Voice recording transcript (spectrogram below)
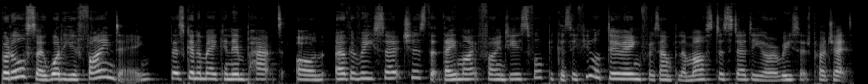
But also, what are you finding that's going to make an impact on other researchers that they might find useful? Because if you're doing, for example, a master's study or a research project,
